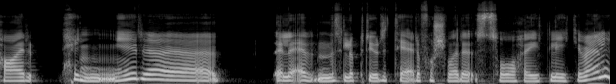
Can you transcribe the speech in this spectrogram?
har penger eh, eller evne til å prioritere Forsvaret så høyt likevel.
